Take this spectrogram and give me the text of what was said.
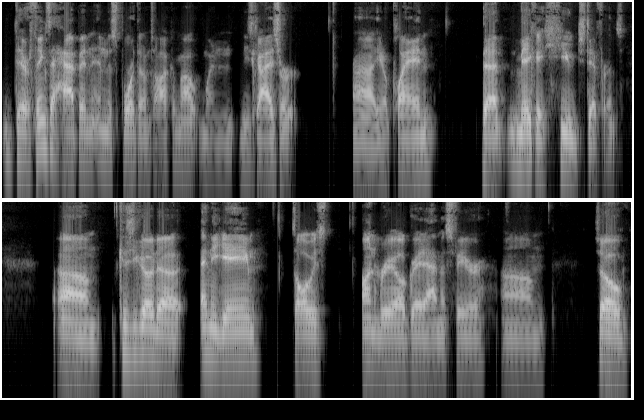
there are things that happen in the sport that I'm talking about when these guys are uh, you know playing that make a huge difference. Um, because you go to any game, it's always unreal, great atmosphere. Um, so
